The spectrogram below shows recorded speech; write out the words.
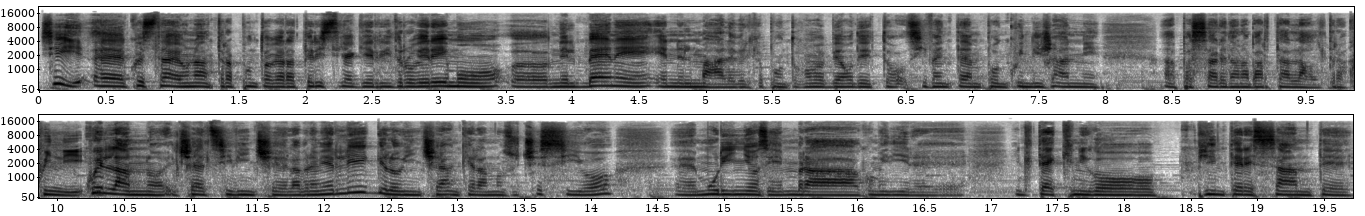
Sì, eh, questa è un'altra appunto caratteristica che ritroveremo eh, nel bene e nel male, perché appunto come abbiamo detto si fa in tempo in 15 anni a passare da una parte all'altra. Quindi Quell'anno il Chelsea vince la Premier League, lo vince anche l'anno successivo. Eh, Mourinho sembra, come dire, il tecnico più interessante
